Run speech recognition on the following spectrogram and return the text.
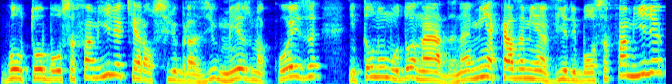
Voltou Bolsa Família, que era Auxílio Brasil, mesma coisa, então não mudou nada. Né? Minha Casa Minha Vida e Bolsa Família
